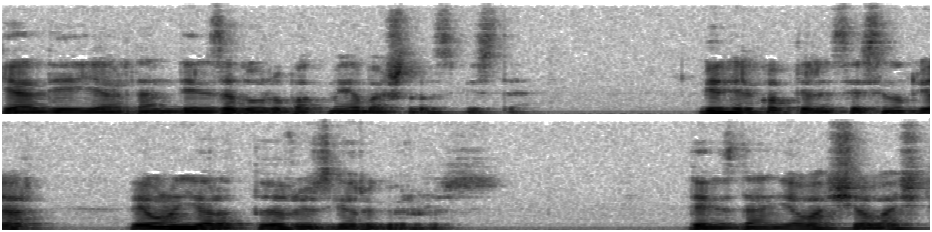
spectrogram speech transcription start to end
geldiği yerden denize doğru bakmaya başlarız biz de. Bir helikopterin sesini duyar ve onun yarattığı rüzgarı görürüz. Denizden yavaş yavaş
